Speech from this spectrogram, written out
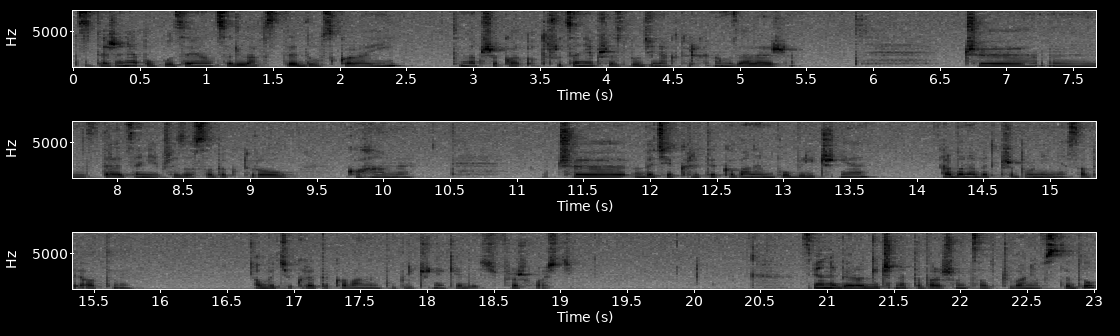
Zdarzenia pobudzające dla wstydu z kolei to na przykład odrzucenie przez ludzi, na których nam zależy, czy mm, zdradzenie przez osobę, którą kochamy, czy bycie krytykowanym publicznie, albo nawet przypomnienie sobie o tym, o byciu krytykowanym publicznie kiedyś w przeszłości. Zmiany biologiczne towarzyszące odczuwaniu wstydu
